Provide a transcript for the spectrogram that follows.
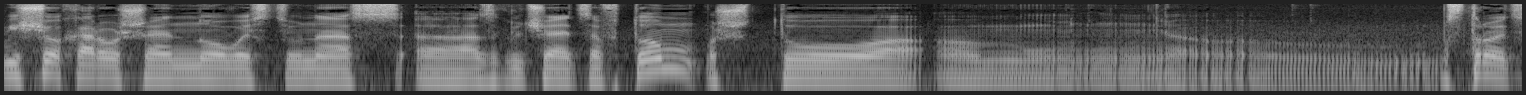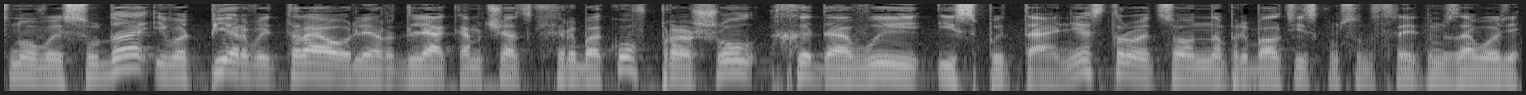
еще хорошая новость у нас э, заключается в том, что эм, э, строятся новые суда, и вот первый траулер для камчатских рыбаков прошел ходовые испытания. Строится он на Прибалтийском судостроительном заводе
